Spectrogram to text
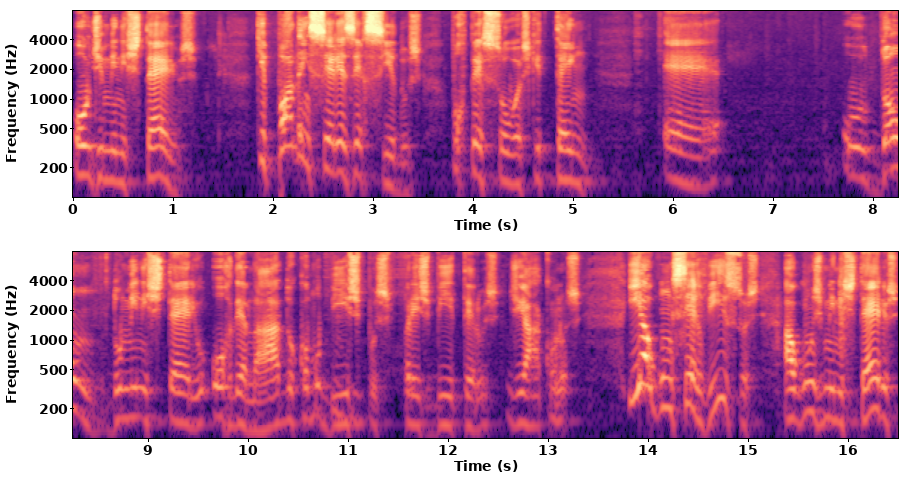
ou de ministérios que podem ser exercidos por pessoas que têm é, o dom do ministério ordenado, como bispos, presbíteros, diáconos, e alguns serviços, alguns ministérios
